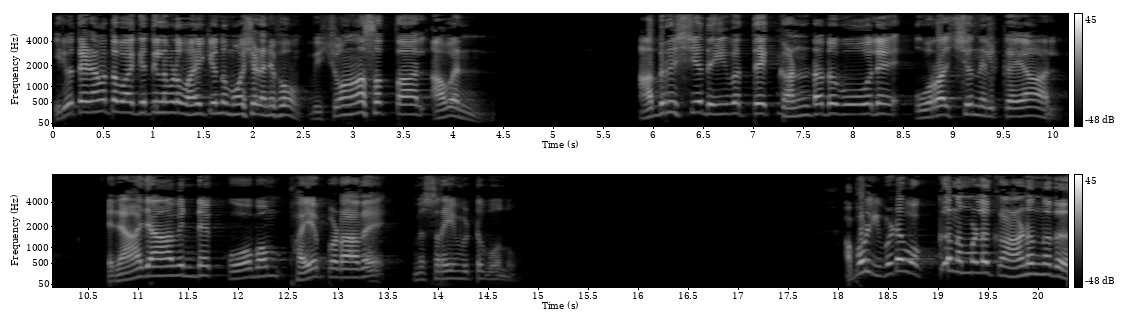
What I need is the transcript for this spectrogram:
ഇരുപത്തേഴാമത്തെ വാക്യത്തിൽ നമ്മൾ വായിക്കുന്ന മോശയുടെ അനുഭവം വിശ്വാസത്താൽ അവൻ അദൃശ്യ ദൈവത്തെ കണ്ടതുപോലെ ഉറച്ചു നിൽക്കയാൽ രാജാവിന്റെ കോപം ഭയപ്പെടാതെ മിശ്രയും വിട്ടുപോന്നു. അപ്പോൾ ഇവിടെ ഒക്കെ നമ്മൾ കാണുന്നത്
